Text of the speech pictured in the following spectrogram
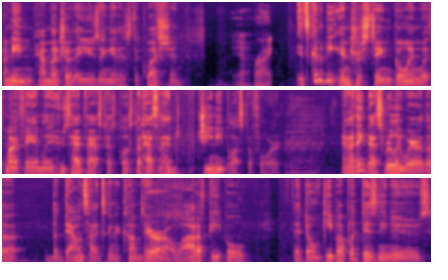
I mean, how much are they using it is the question. Yeah. Right. It's going to be interesting going with my family who's had FastPass Plus but hasn't had Genie Plus before. And I think that's really where the the downside's going to come. There are a lot of people that don't keep up with Disney news,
